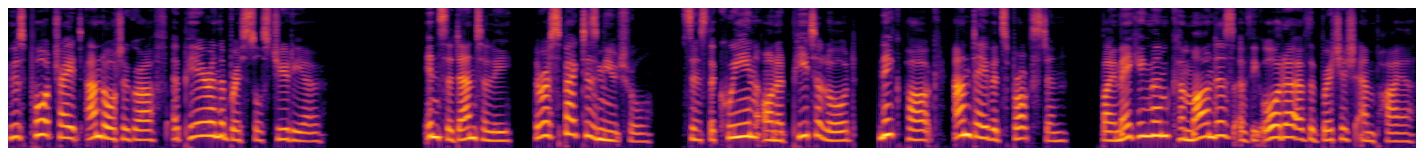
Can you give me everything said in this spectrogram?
whose portrait and autograph appear in the Bristol studio. Incidentally, the respect is mutual, since the Queen honoured Peter Lord, Nick Park, and David Sproxton by making them Commanders of the Order of the British Empire.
